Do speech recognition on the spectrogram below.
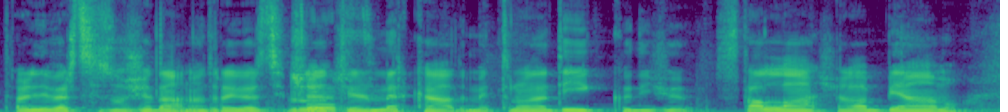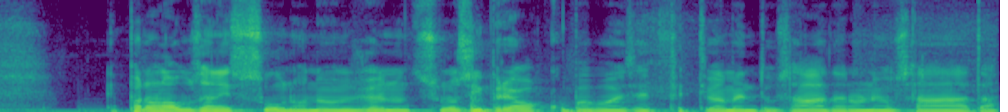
tra le diverse società, no? tra i diversi prodotti Certo. nel mercato, mettono la tick, dice sta là, ce l'abbiamo. E poi non la usa nessuno, no? Cioè, nessuno si preoccupa poi se effettivamente è usata, non è usata.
